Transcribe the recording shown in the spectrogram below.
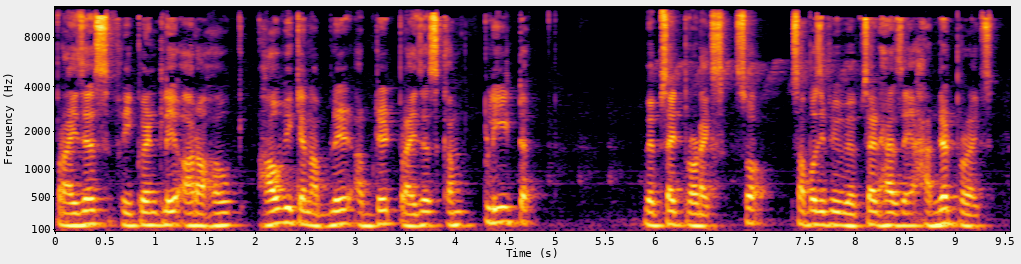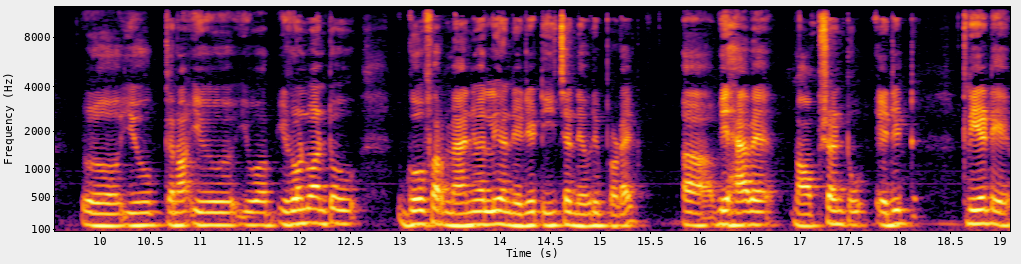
prices frequently or how how we can update update prices complete website products. So suppose if your website has a hundred products uh, you cannot you you are you don't want to go for manually and edit each and every product uh, we have a, an option to edit create a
